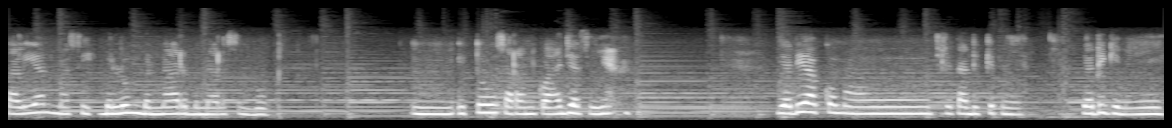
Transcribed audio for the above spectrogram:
kalian masih belum benar-benar sembuh. Hmm, itu saranku aja sih. Jadi aku mau cerita dikit nih. Jadi gini,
